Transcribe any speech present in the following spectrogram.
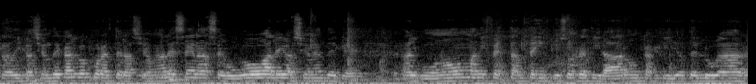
radicación de cargos por alteración a la escena? Se hubo alegaciones de que algunos manifestantes incluso retiraron casquillos del lugar.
